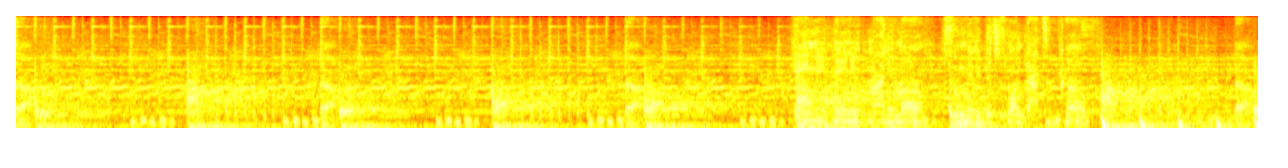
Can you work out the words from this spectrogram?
Yeah. Yeah. Yeah. Any, many, mighty mo. Too many bitches want that to go. Yeah.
